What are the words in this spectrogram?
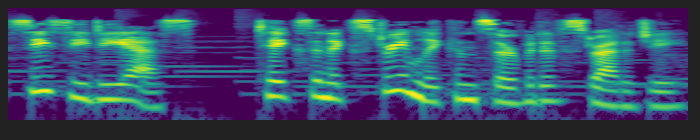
CCDS, takes an extremely conservative strategy.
